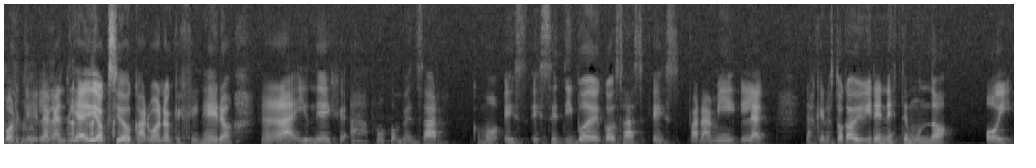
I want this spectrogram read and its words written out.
porque la cantidad de dióxido de carbono que genero, y un día dije, ah, puedo compensar. Como es, ese tipo de cosas es para mí la, las que nos toca vivir en este mundo hoy.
